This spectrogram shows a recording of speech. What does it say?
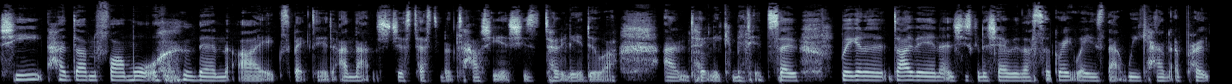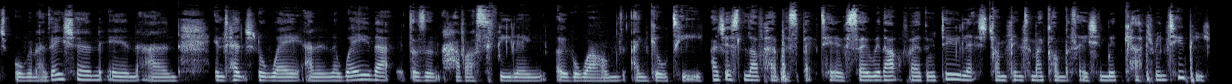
she had done far far more than I expected. And that's just testament to how she is. She's totally a doer and totally committed. So we're going to dive in and she's going to share with us some great ways that we can approach organization in an intentional way and in a way that doesn't have us feeling overwhelmed and guilty. I just love her perspective. So without further ado, let's jump into my conversation with Katherine Tupy.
